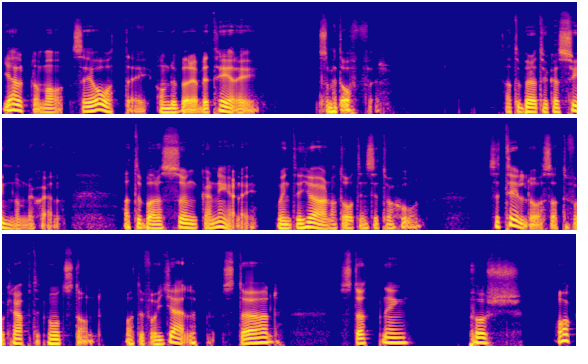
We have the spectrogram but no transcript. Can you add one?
Hjälp dem att säga åt dig om du börjar bete dig som ett offer. Att du börjar tycka synd om dig själv. Att du bara sunkar ner dig och inte gör något åt din situation. Se till då så att du får kraftigt motstånd och att du får hjälp, stöd, stöttning, push och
